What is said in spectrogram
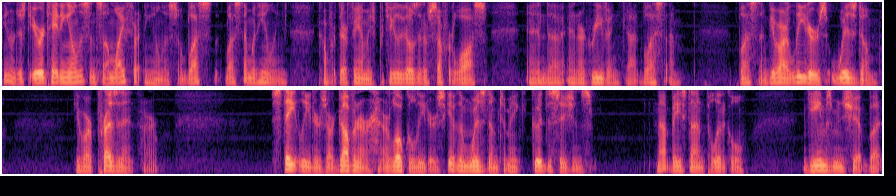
you know, just irritating illness and some life-threatening illness. So bless bless them with healing, comfort their families, particularly those that have suffered loss and uh, and are grieving. God bless them, bless them. Give our leaders wisdom. Give our president, our state leaders, our governor, our local leaders, give them wisdom to make good decisions, not based on political gamesmanship, but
